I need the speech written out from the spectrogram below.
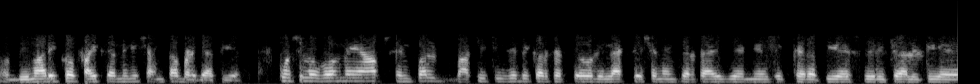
बीमारी को फाइट करने की क्षमता बढ़ जाती है। कुछ लोगों में आप सिंपल बाकी चीज़ें भी कर सकते हो रिलैक्सेशन एक्सरसाइज है म्यूज़िक थेरेपी है स्पिरिचुअलिटी है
